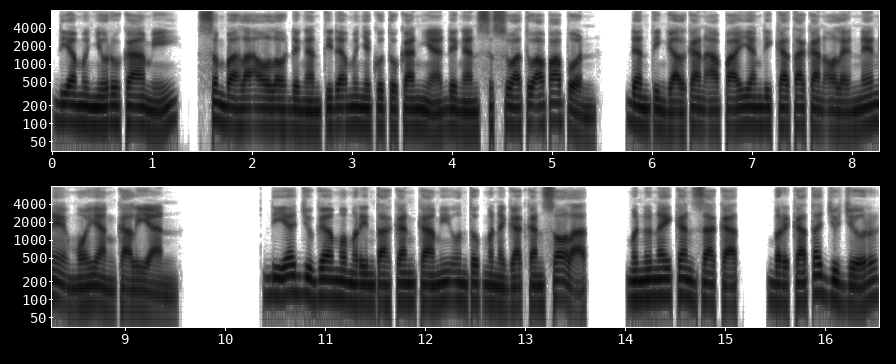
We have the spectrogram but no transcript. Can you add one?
dia menyuruh kami, sembahlah Allah dengan tidak menyekutukannya dengan sesuatu apa pun, dan tinggalkan apa yang dikatakan oleh nenek moyang kalian. Dia juga memerintahkan kami untuk menegakkan sholat, menunaikan zakat, berkata jujur,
